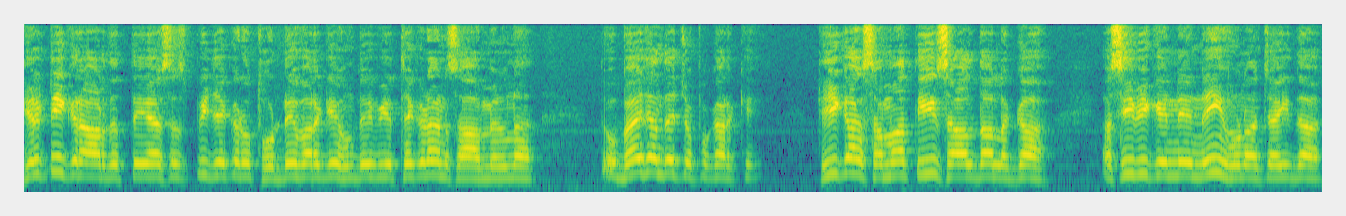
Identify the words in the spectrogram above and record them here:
ਗਿਲਟੀ ਕਰਾਰ ਦਿੱਤੇ ਐਸਐਸਪੀ ਜੇਕਰ ਉਹ ਤੁਹਾਡੇ ਵਰਗੇ ਹੁੰਦੇ ਵੀ ਇੱਥੇ ਕਿਹੜਾ ਇਨਸਾਫ ਮਿਲਣਾ? ਤੇ ਉਹ ਬਹਿ ਜਾਂਦੇ ਚੁੱਪ ਕਰਕੇ। ਠੀਕ ਆ, ਸਮਾਂ 30 ਸਾਲ ਦਾ ਲੱਗਾ। ਅਸੀਂ ਵੀ ਕਹਿੰਦੇ ਨਹੀਂ ਹੋਣਾ ਚਾਹੀਦਾ।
